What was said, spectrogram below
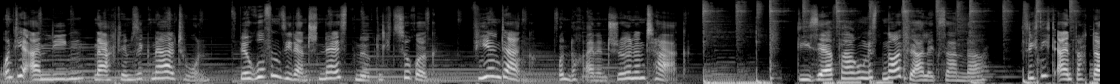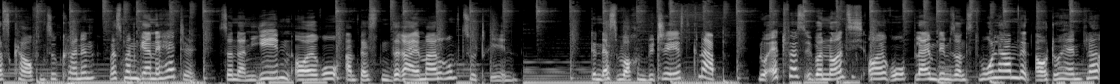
und Ihr Anliegen nach dem Signalton. Wir rufen Sie dann schnellstmöglich zurück. Vielen Dank und noch einen schönen Tag. Diese Erfahrung ist neu für Alexander. Sich nicht einfach das kaufen zu können, was man gerne hätte, sondern jeden Euro am besten dreimal rumzudrehen. Denn das Wochenbudget ist knapp. Nur etwas über 90 Euro bleiben dem sonst wohlhabenden Autohändler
